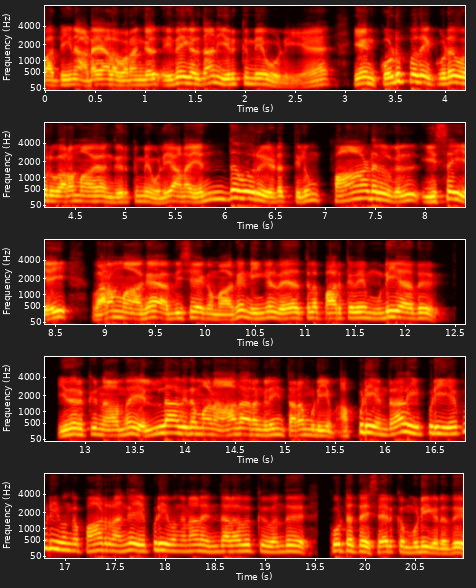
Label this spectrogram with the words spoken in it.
பார்த்தீங்கன்னா அடையாள வரங்கள் இவைகள் தான் இருக்குமே ஒழிய ஏன் கொடுப்பதை கூட ஒரு வரமாக அங்கே இருக்குமே ஒழிய ஆனால் எந்த ஒரு இடத்திலும் பாடல்கள் இசையை வரமாக அபிஷேகமாக நீங்கள் வேதத்தில் பார்க்கவே முடியாது. இதற்கு நாம எல்லா விதமான ஆதாரங்களையும் தர முடியும். அப்படி என்றால் இப்படி எப்படி இவங்க பாடுறாங்க எப்படி இவங்கனால இந்த அளவுக்கு வந்து கூட்டத்தை சேர்க்க முடிகிறது?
